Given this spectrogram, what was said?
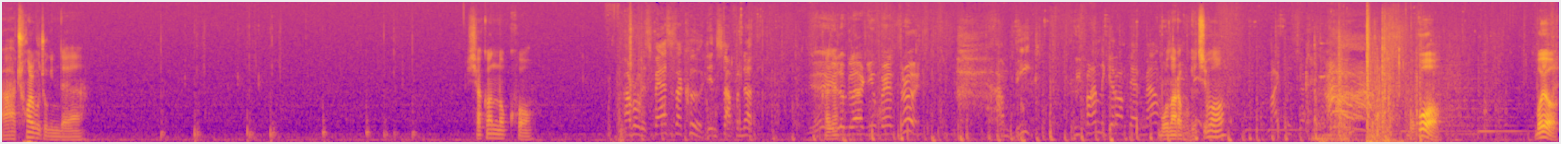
아 총알 부족인데. 샷건 놓고. I rode as fast as I could. Didn't stop for nothing. Mountain. 못 알아보겠지 뭐 뭐고 뭐여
